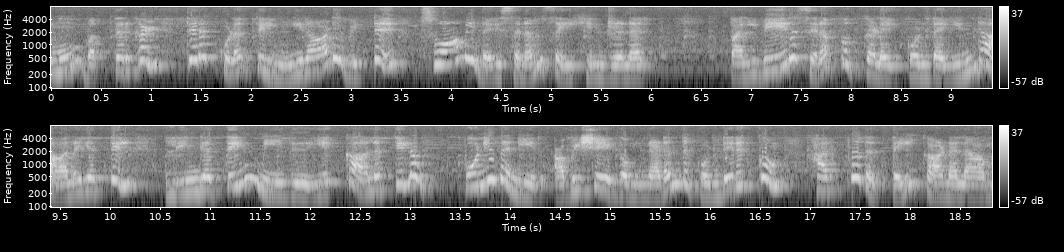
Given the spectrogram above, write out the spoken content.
தினமும் பக்தர்கள் திருக்குளத்தில் நீராடி விட்டு சுவாமி தரிசனம் செய்கின்றனர். பல்வேறு சிறப்புகளை கொண்ட இந்த ஆலயத்தில் லிங்கத்தின் மீது எக்காலத்திலும் புனித நீர் அபிஷேகம் நடந்து கொண்டிருக்கும் அற்புதத்தை காணலாம்.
